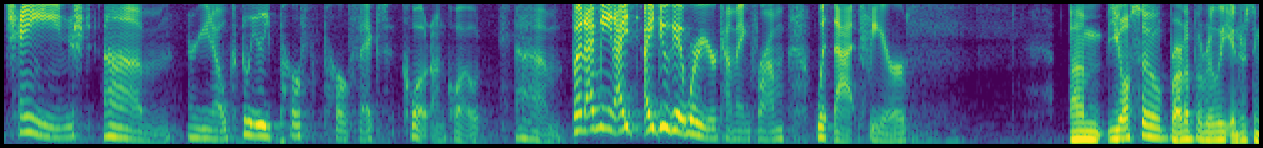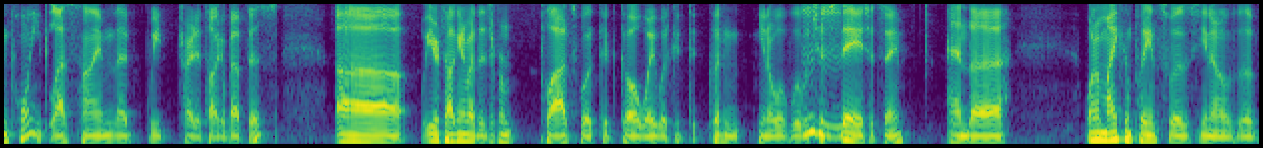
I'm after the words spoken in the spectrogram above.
changed um or you know, completely perf- perfect, quote unquote. Um but I mean, I I do get where you're coming from with that fear. Um, you also brought up a really interesting point last time that we tried to talk about this. Uh, we were talking about the different plots, what could go away, what could couldn't, you know, what, what should stay, I should say. And uh, one of my complaints was, you know, the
